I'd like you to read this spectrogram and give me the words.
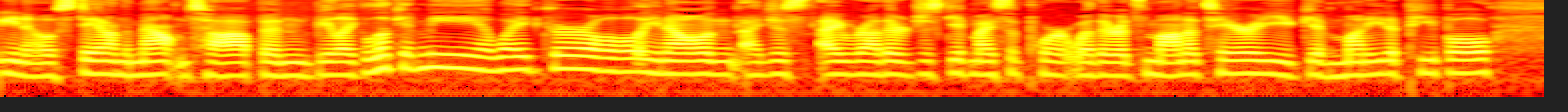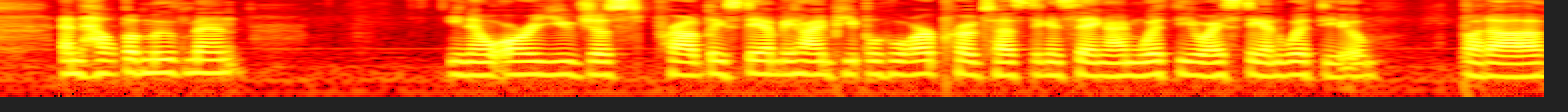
you know, stand on the mountaintop and be like, look at me, a white girl, you know, and I just, I rather just give my support, whether it's monetary, you give money to people and help a movement, you know, or you just proudly stand behind people who are protesting and saying, I'm with you, I stand with you. But, uh,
